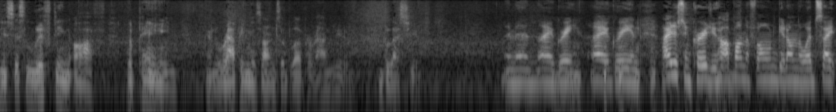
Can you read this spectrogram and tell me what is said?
he's just lifting off the pain and wrapping His arms of love around you. Bless you. Amen. I agree. I agree. And I just encourage you, hop on the phone, get on the website.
